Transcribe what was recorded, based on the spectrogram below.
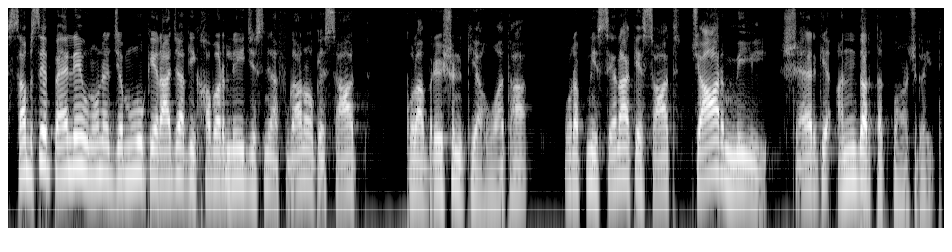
सबसे पहले उन्होंने जम्मू के राजा की खबर ली, जिसने अफगानों के साथ कोलाब्रेशन किया हुआ था और अपनी सेना के साथ चार मील शहर के अंदर तक पहुँच गई थी।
